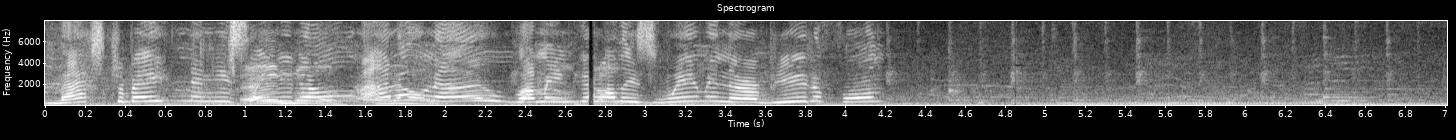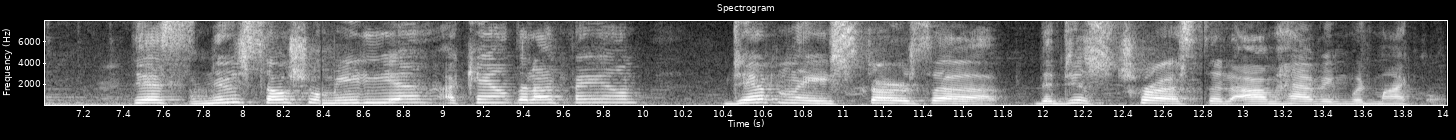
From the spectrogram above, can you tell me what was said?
masturbating and you say Hell you don't? I hell don't know. I mean, you got all these women that are beautiful. This new social media account that I found definitely stirs up the distrust that I'm having with Michael.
